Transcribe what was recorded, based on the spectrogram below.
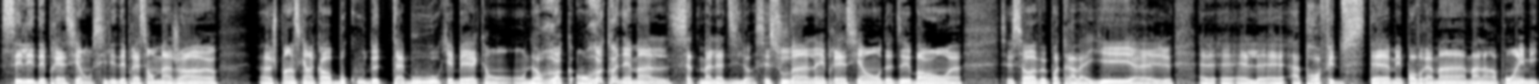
c'est les dépressions. Si les dépressions majeures, euh, je pense qu'il y a encore beaucoup de tabous au Québec. On, on, on reconnaît mal cette maladie-là. C'est souvent l'impression de dire, bon, euh, c'est ça, elle veut pas travailler, euh, elle, elle, elle, profite du système et pas vraiment mal en point. Mais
